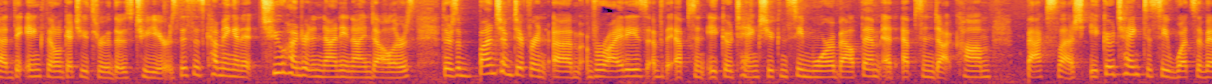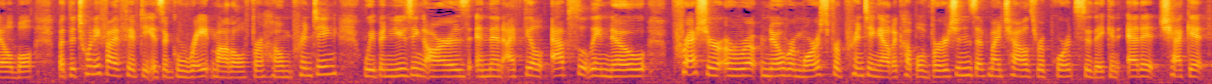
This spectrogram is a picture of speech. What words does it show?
uh, the ink that'll get you through those two years. This is coming in at $299. There's a bunch of different um, varieties of the Epson EcoTanks. You can see more about them at epson.com backslash ecotank to see what's available. But the 2550 is a great model for home printing. We've been using ours, and then I feel absolutely no pressure or no remorse for printing out a couple versions of my child's reports so they can edit, check it.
